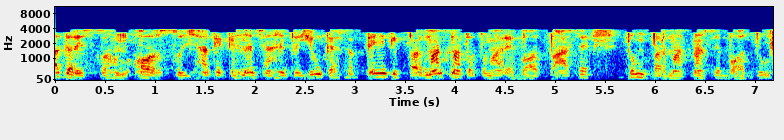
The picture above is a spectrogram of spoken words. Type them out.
अगर इसको हम और सुलझा के कहना चाहें तो यूँ कह सकते हैं कि परमात्मा तो तुम्हारे बहुत पास है, तुम परमात्मा से बहुत दूर।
